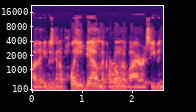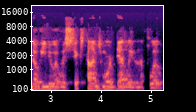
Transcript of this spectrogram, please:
uh, that he was going to play down the coronavirus, even though he knew it was six times more deadly than the flu.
